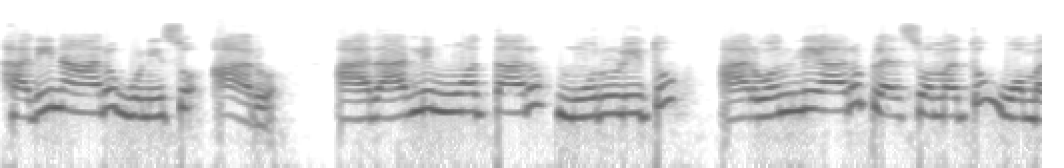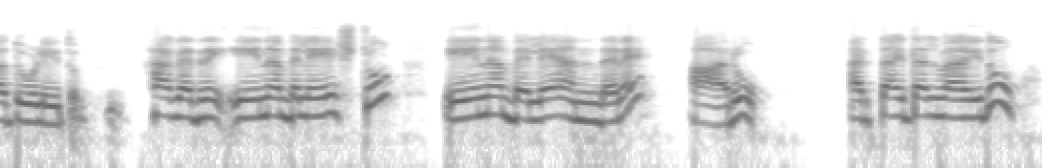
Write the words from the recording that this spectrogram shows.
ಹದಿನಾರು ಗುಣಿಸು ಆರು. ಆರಾರ್ಲಿ ಮೂವತ್ತಾರು ಮೂರು ಉಳಿತು ಆರು ಒಂದ್ಲಿ ಆರು ಪ್ಲಸ್ ಒಂಬತ್ತು ಒಂಬತ್ತು ಉಳಿಯಿತು. ಹಾಗಾದ್ರೆ ಏನ ಬೆಲೆ ಎಷ್ಟು? ಏನ ಬೆಲೆ ಅಂದರೆ ಆರು. ಅರ್ಥ ಆಯ್ತಲ್ವಾ ಇದು?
